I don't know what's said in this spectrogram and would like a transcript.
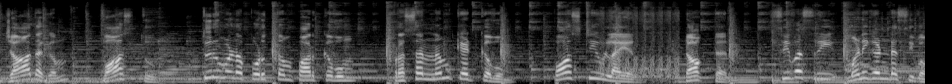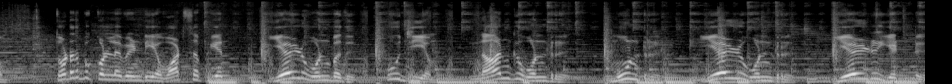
ஜாதகம் வாஸ்து திருமண பொருத்தம் பார்க்கவும் பிரசன்னம் கேட்கவும். Positive lion doctor Sivasri Manikanda Sivam. தொடர்பு கொள்ள வேண்டிய வாட்ஸ்அப் எண் ஏழு ஒன்பது பூஜ்ஜியம் நான்கு ஒன்று மூன்று ஏழு ஒன்று ஏழு எட்டு.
